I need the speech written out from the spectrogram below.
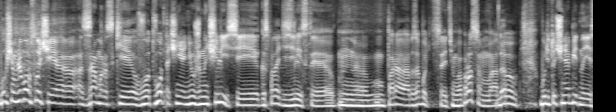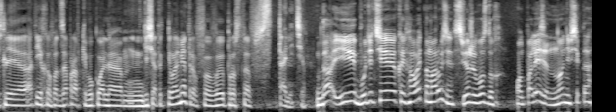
В общем, в любом случае, э, заморозки вот-вот, точнее, они уже начались. И, господа дизелисты, м, пора озаботиться этим вопросом. А Да. то будет очень обидно, если, отъехав от заправки буквально десяток километров, вы просто встанете. Да, и будете кайфовать на морозе. Свежий воздух. Он полезен, но не всегда.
